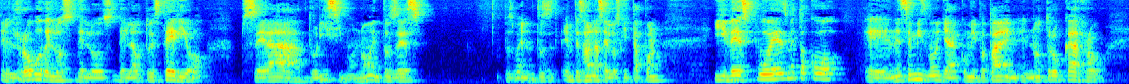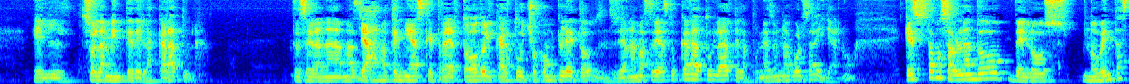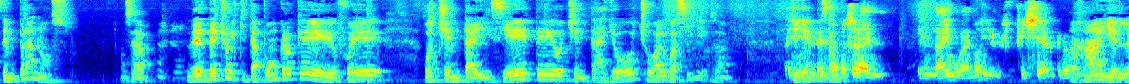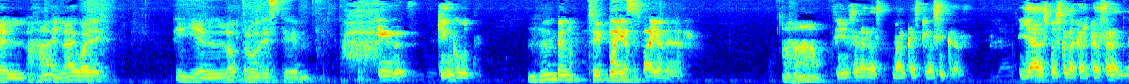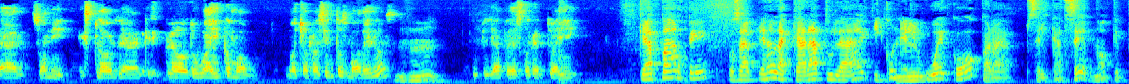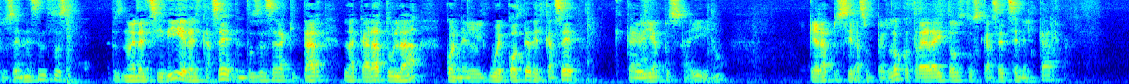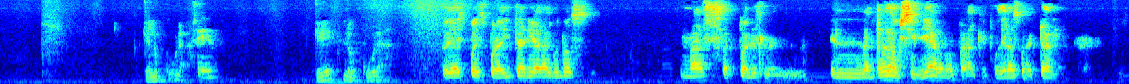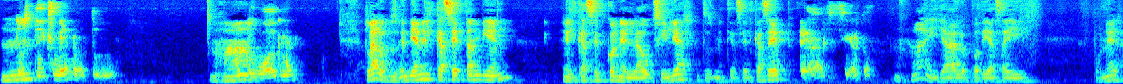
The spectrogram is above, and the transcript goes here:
el robo de los, de los, del autoestéreo pues, era durísimo, ¿no? Entonces, pues bueno, entonces empezaron a hacer los quitapón. Y después me tocó, eh, en ese mismo, ya con mi papá, en, en otro carro, el solamente de la carátula. Entonces era nada más, ya no tenías que traer todo el cartucho completo, pues, entonces ya nada más traías tu carátula, te la ponías en una bolsa y ya, ¿no? Que eso estamos hablando de los noventas tempranos. O sea, de, de hecho el quitapón creo que fue 87, 88, algo así, o sea, Ahí el, el famoso era el, el Aiwa, ¿no? Y el Fisher, creo. Ajá, y el, el, ajá, el agua y el otro, este, Kingus, Kingwood. ujú, bueno, sí, Pioneer. ajá, Sí, esas eran las marcas clásicas. Y ya después con la carcasa, ya Sony Explore, ya que tuvo ahí como 800 modelos, y pues ya puedes escoger tú ahí. Que aparte, o sea, era la carátula y con el hueco para pues, el cassette, ¿no? Que pues en ese entonces pues no era el CD, era el cassette. Entonces era quitar la carátula con el huecote del cassette, que caía pues ahí, ¿no? Que era pues era súper loco traer ahí todos tus cassettes en el carro. Qué locura, Sí. qué locura. Pero después por ahí te harían algunos más actuales, el- el- la entrada auxiliar, ¿no? Para que pudieras conectar Mm, tus Dixman o tu, o Ajá. tu Walkman. Claro, pues vendían el cassette también, el cassette con el auxiliar. Entonces metías el cassette. Ah, es cierto. ajá, y ya lo podías ahí poner.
